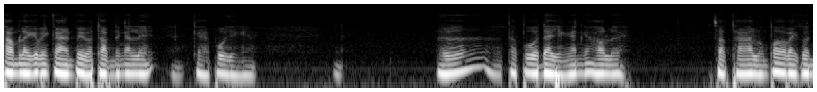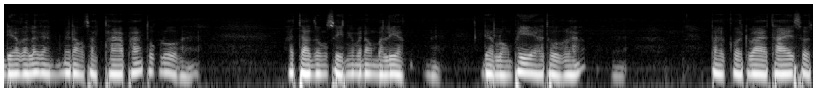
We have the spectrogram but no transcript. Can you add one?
ทำอะไรก็เป็นการไปฏิบัติธรรมทั้งนั้นเลยแกพูดอย่างเงี้ยเออถ้าพูดได้อย่างนั้นก็เอาเลยศรัทธาหลวงพ่อไปคนเดียวกันแล้วกัน ไม่ต้องศรัทธาพระทุกรูปนะอาจารย์ทรงศิลป์ก็ไม่ต้องมาเรียกเรียกหลวงพี่ถูกแล้วปรากฏว่าท้ายสุด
